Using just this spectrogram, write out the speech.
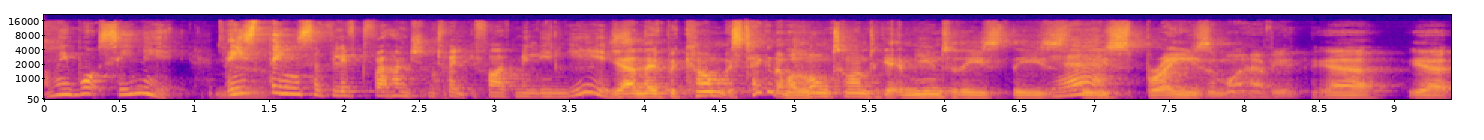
I mean, what's in it? These things have lived for 125 million years. Yeah, and they've become. It's taken them a long time to get immune to these these Yeah. these sprays and what have you. Yeah, yeah.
